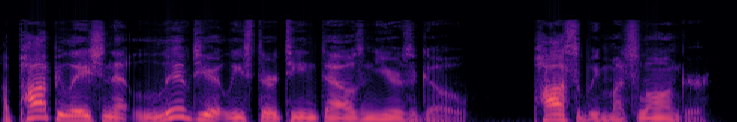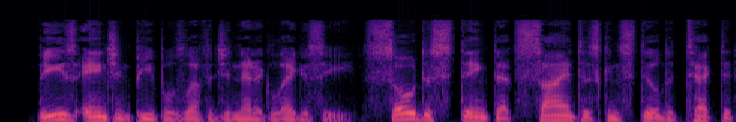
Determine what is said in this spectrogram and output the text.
a population that lived here at least 13,000 years ago, possibly much longer. These ancient peoples left a genetic legacy so distinct that scientists can still detect it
